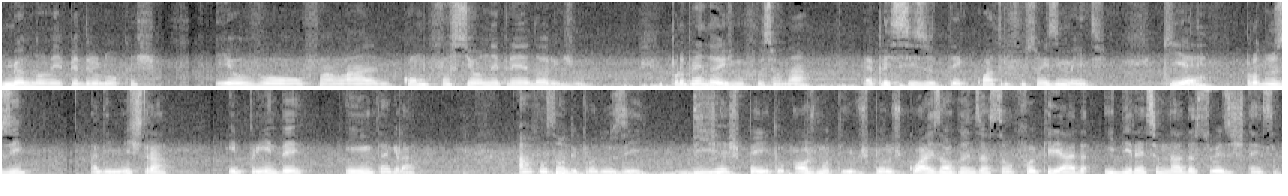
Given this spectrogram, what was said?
Meu nome é Pedro Lucas e eu vou falar como funciona o empreendedorismo. Para o empreendedorismo funcionar, é preciso ter quatro funções em mente, que é produzir, administrar, empreender e integrar. A função de produzir diz respeito aos motivos pelos quais a organização foi criada e direcionada à sua existência.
